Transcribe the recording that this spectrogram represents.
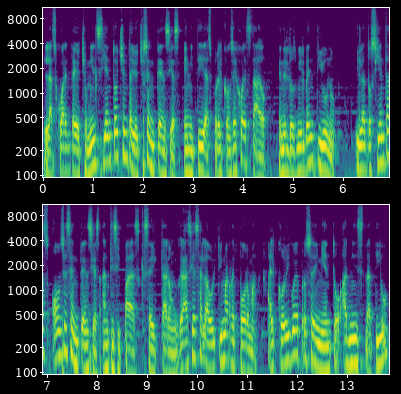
Las 48.188 sentencias emitidas por el Consejo de Estado en el 2021 y las 211 sentencias anticipadas que se dictaron gracias a la última reforma al Código de Procedimiento Administrativo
